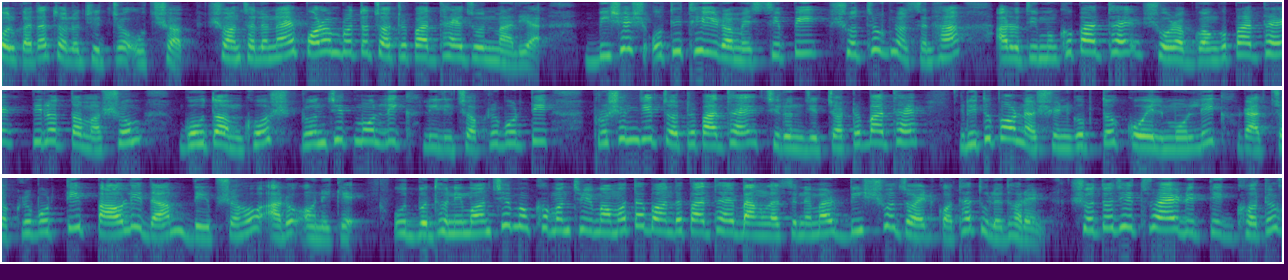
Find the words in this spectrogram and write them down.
কলকাতা চলচ্চিত্র উৎসব। সঞ্চালনায় পরমব্রত চট্টোপাধ্যায়, জোন মালিয়া। বিশেষ অতিথি রমেশ সিপি, শত্রুঘ্ন সিনহা, আরতি মুখোপাধ্যায়, সৌরভ গঙ্গোপাধ্যায়, তিলোত্তমা সোম, গৌতম ঘোষ, রঞ্জিত মল্লিক, লিলি চক্রবর্তী, প্রসেনজিৎ চট্টোপাধ্যায় চিরঞ্জিত চট্টোপাধ্যায়, ঋতুপর্ণা সেনগুপ্ত, কোয়েল মল্লিক, রাজ চক্রবর্তী, পাওলি দাম, দেবসহ আরও অনেকে। উদ্বোধনী মঞ্চে মুখ্যমন্ত্রী মমতা বন্দ্যোপাধ্যায় বাংলা সিনেমার বিশ্ব জয়ের কথা তুলে ধরেন। সত্যজিৎ রায় ঋত্বিক ঘটক,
